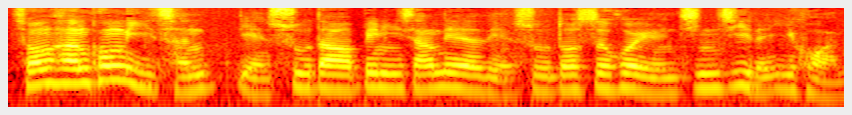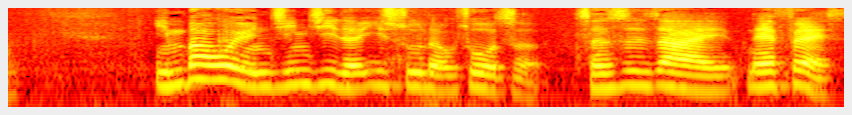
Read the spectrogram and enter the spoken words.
从航空里程点数到便利商店的点数，都是会员经济的一环。引爆会员经济的一书的作者，曾是在 Netflix、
